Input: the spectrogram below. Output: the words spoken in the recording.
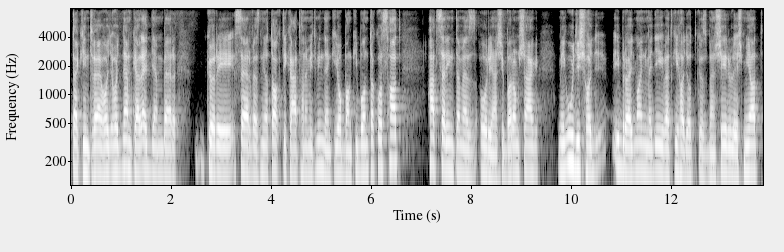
tekintve, hogy, hogy nem kell egy ember köré szervezni a taktikát, hanem itt mindenki jobban kibontakozhat. Hát szerintem ez óriási baromság még úgy is, hogy Ibra egy majdnem egy évet kihagyott közben sérülés miatt,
